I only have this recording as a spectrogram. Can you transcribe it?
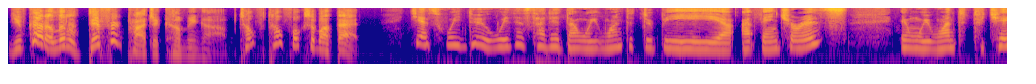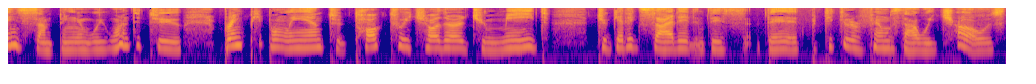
you've got a little different project coming up. Tell, tell folks about that. Yes, we do. We decided that we wanted to be uh, adventurous and we wanted to change something and we wanted to bring people in to talk to each other, to meet, to get excited. This, the particular films that we chose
